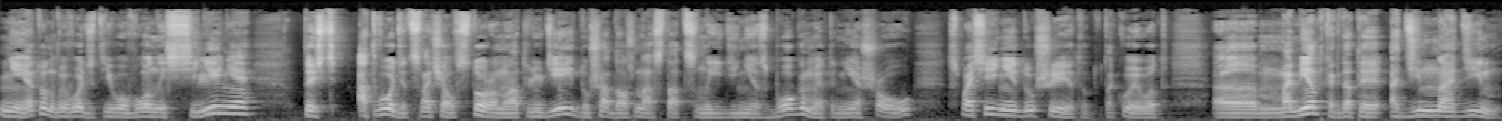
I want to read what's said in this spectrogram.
Нет, он выводит его вон из селения, то есть отводит сначала в сторону от людей, душа должна остаться наедине с Богом, это не шоу спасение души, это такой вот э, момент, когда ты один на один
